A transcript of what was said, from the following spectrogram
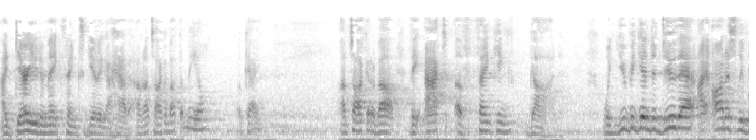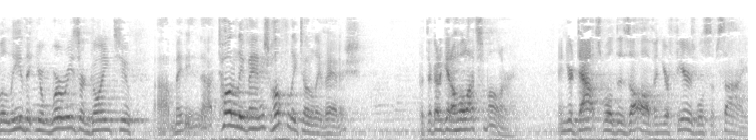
I dare you to make Thanksgiving a habit. I'm not talking about the meal, okay? I'm talking about the act of thanking God. When you begin to do that, I honestly believe that your worries are going to uh, maybe not totally vanish, hopefully totally vanish, but they're going to get a whole lot smaller and your doubts will dissolve and your fears will subside.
